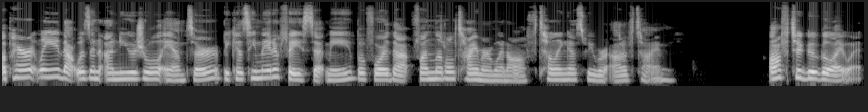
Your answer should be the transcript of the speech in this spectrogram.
Apparently, that was an unusual answer because he made a face at me before that fun little timer went off, telling us we were out of time. Off to Google I went.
